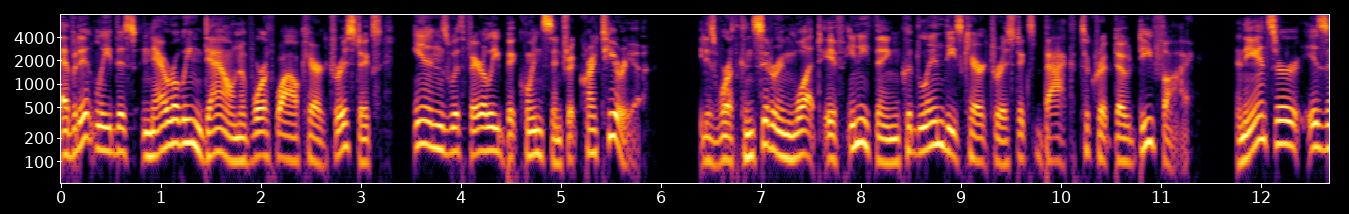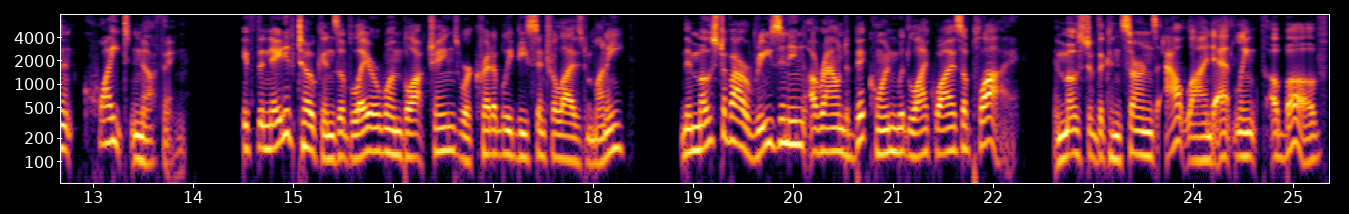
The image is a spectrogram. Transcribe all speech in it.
Evidently, this narrowing down of worthwhile characteristics ends with fairly Bitcoin centric criteria. It is worth considering what, if anything, could lend these characteristics back to crypto DeFi, and the answer isn't quite nothing. If the native tokens of layer 1 blockchains were credibly decentralized money, then most of our reasoning around Bitcoin would likewise apply, and most of the concerns outlined at length above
